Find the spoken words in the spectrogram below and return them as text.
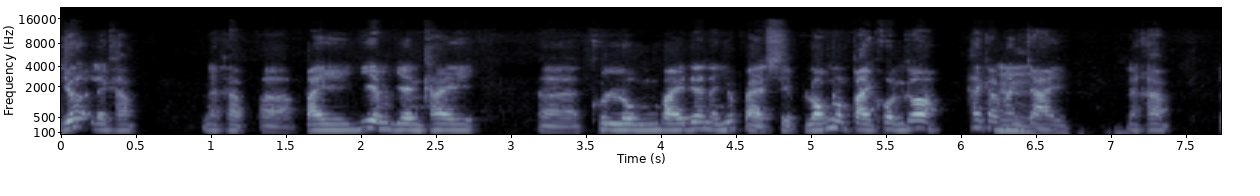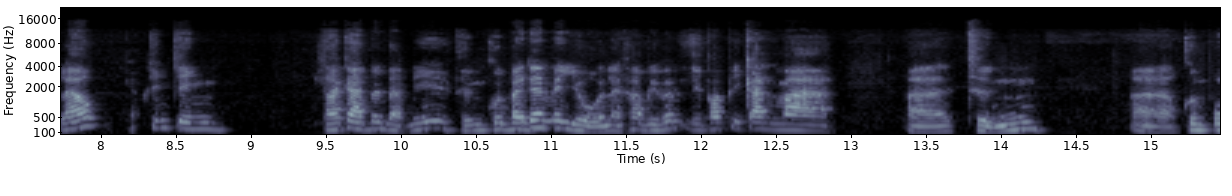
เยอะเลยครับนะครับไปเยี่ยมเยียนใครคุณลุงไบเดนอายุ 80 ล้มลงไปคนก็ให้กำลังใจนะครับ แล้วจริงๆสถานการณ์เป็นแบบนี้ถึงคุณไบเดนไม่อยู่นะครับริพับลิกันมาถึงคุณปู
